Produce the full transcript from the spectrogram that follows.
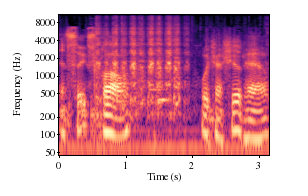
And six cloth, which I should have.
